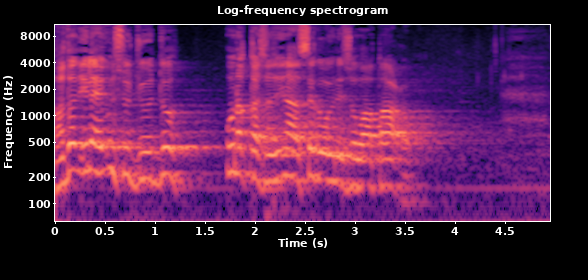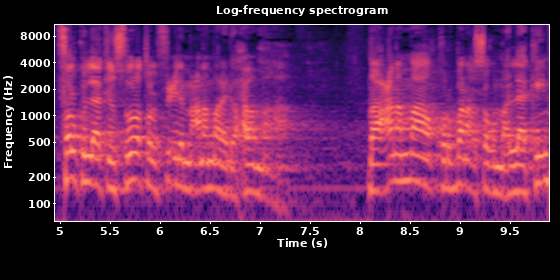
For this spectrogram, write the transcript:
Haddaad ilaahay u una qasdo inaad isaga weynayso waa aaco falku laakiin suurat اlficli macno malaydh waxba ma aha daacana maaha qurbana isagu ma laakiin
